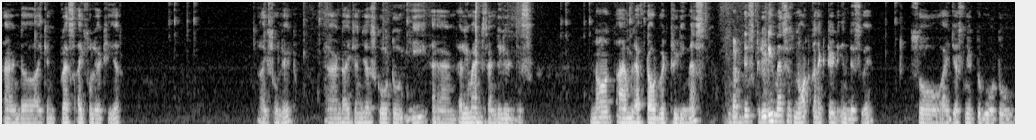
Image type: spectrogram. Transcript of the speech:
and uh, I can press isolate here isolate and I can just go to E and elements and delete this now I am left out with 3d mesh. But this 3d mesh is not connected in this way. So I just need to go to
